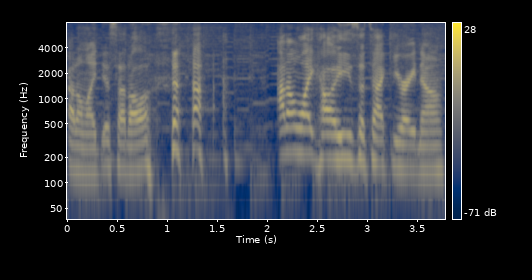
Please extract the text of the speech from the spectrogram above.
I don't like this at all. I don't like how he's attacking right now.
